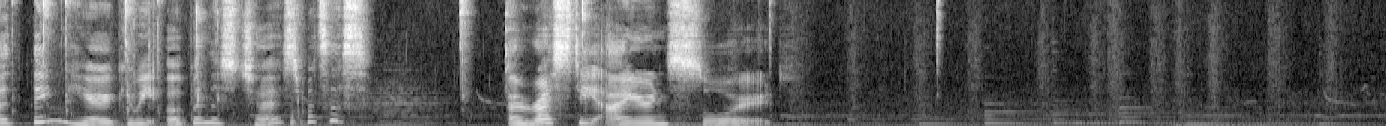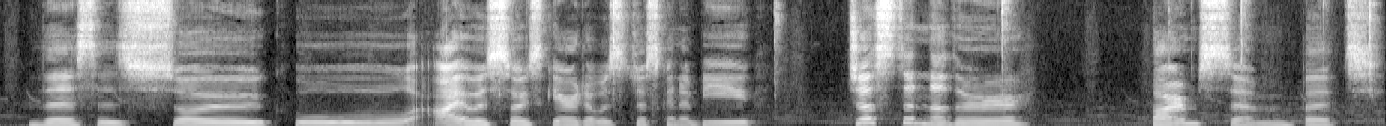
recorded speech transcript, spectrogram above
A thing here. Can we open this chest? What's this? A rusty iron sword. This is so cool. I was so scared it was just gonna be just another farm sim, but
